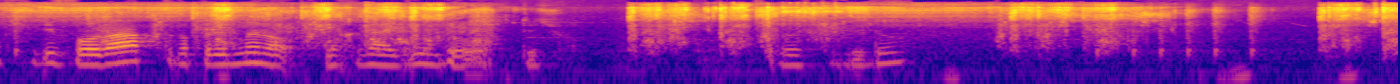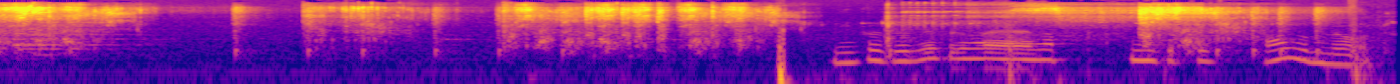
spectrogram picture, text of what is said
Αυτή τη φορά θα το περιμένω μέχρι να γίνει το τέτοιο. Το βίντεο. Μήπως δεν έπρεπε να πούμε κάποιο άλλο νεότερο.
